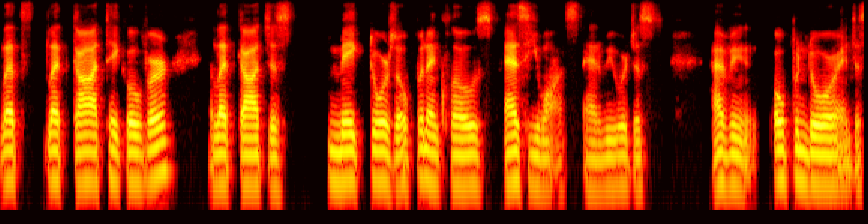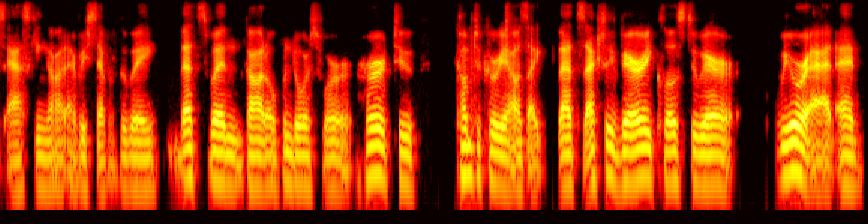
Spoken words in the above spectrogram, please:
Let's let God take over and let God just make doors open and close as he wants. And we were just having open door and just asking God every step of the way. That's when God opened doors for her to come to Korea. I was like, that's actually very close to where we were at. And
